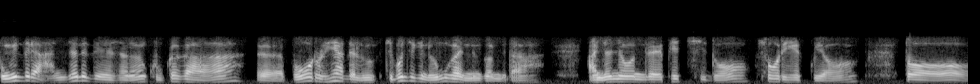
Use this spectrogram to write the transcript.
국민들의 안전에 대해서는 국가가 어, 보호를 해야 될 기본적인 의무가 있는 겁니다. 안전요원들의 배치도 소홀히 했고요. 또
